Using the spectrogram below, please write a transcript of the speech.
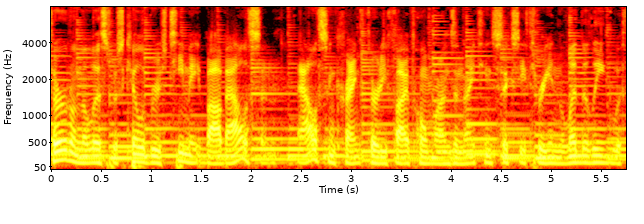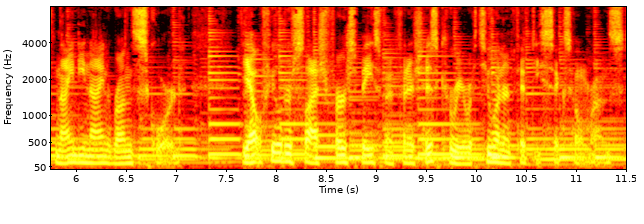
Third on the list was Killebrew's teammate Bob Allison. Allison cranked 35 home runs in 1963 and led the league with 99 runs scored. The outfielder slash first baseman finished his career with 256 home runs.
